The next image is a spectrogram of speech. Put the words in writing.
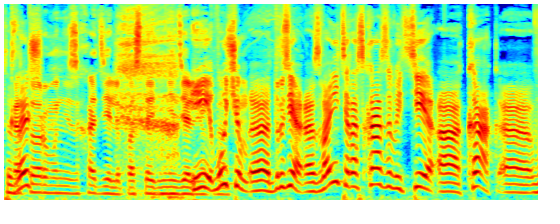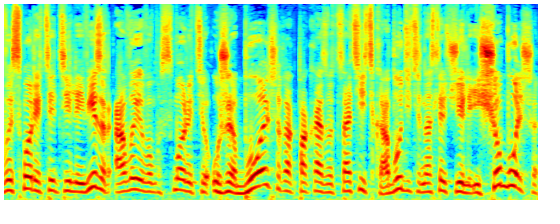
Ты которому знаешь? не заходили последнюю неделю. И, в общем, э, друзья, звоните, рассказывайте, а, как э, вы смотрите телевизор, а вы его смотрите уже больше, как показывает статистика, а будете на следующей неделе еще больше.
